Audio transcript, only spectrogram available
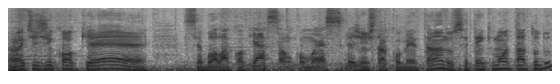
antes de qualquer você bolar qualquer ação como essa que a gente está comentando, você tem que montar tudo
